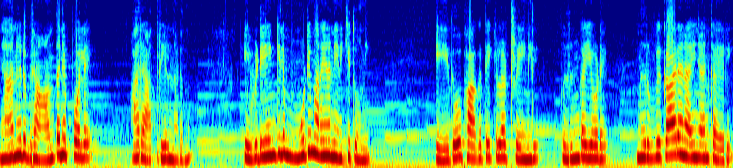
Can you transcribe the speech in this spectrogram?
ഞാനൊരു ഭ്രാന്തനെ പോലെ ആ രാത്രിയിൽ നടന്നു. എവിടെയെങ്കിലും മൂടി മറയാൻ എനിക്ക് തോന്നി. ഏതോ ഭാഗത്തേക്കുള്ള ട്രെയിനിൽ വെറും കൈയോടെ നിർവികാരനായി ഞാൻ കയറി.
